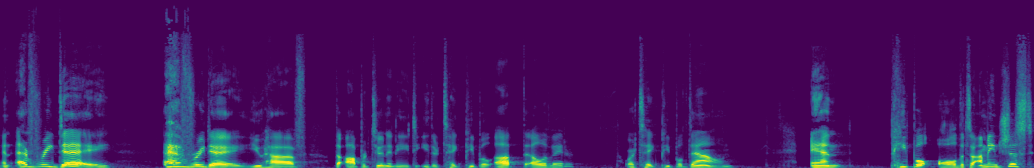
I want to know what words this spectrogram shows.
And every day, every day, you have the opportunity to either take people up the elevator or take people down. And people all the time. I mean, just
